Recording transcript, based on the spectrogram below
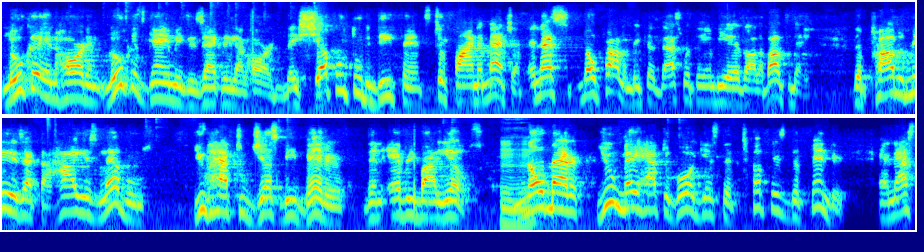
Luka and Harden. Luka's game is exactly like Harden. They shuffle through the defense to find a matchup, and that's no problem because that's what the NBA is all about today. The problem is at the highest levels, you have to just be better than everybody else. Mm-hmm. No matter you may have to go against the toughest defender, and that's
